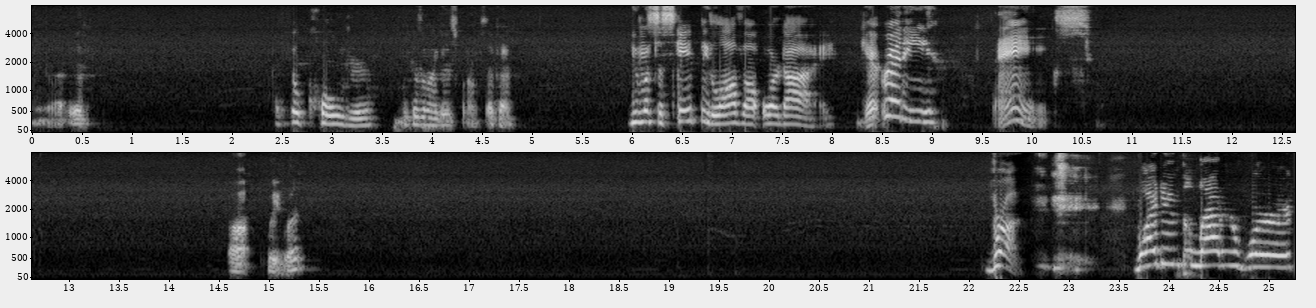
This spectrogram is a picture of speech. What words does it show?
my god. I feel colder because of my goosebumps. Okay. You must escape the lava or die. Get ready. Thanks. Uh, wait, what? Bruh. Why didn't the ladder work?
